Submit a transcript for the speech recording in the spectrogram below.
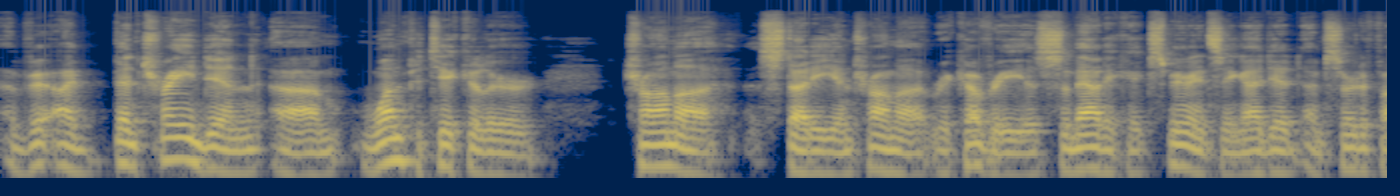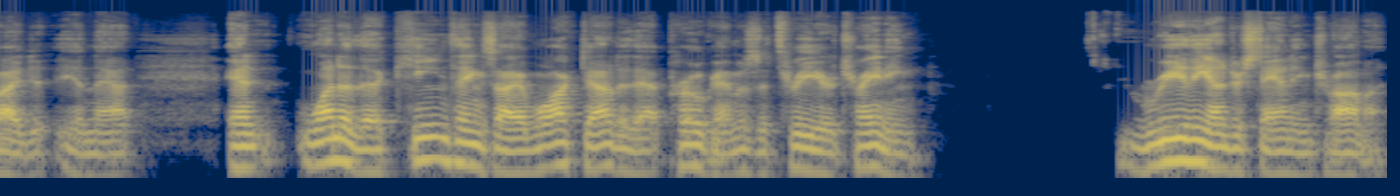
I've been trained in um, one particular trauma study and trauma recovery is somatic experiencing. I did I'm certified in that, and one of the keen things I walked out of that program was a three year training, really understanding trauma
